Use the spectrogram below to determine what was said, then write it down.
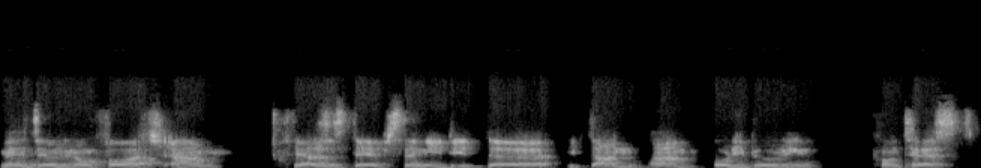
Mount Dandenong five um, thousand steps. Then you did the you've done um, bodybuilding contest,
